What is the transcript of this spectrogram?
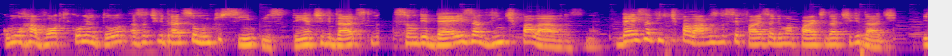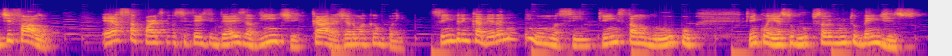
como o Havok comentou, as atividades são muito simples. Tem atividades que são de 10 a 20 palavras. Né? 10 a 20 palavras você faz ali uma parte da atividade. E te falo, essa parte que você fez de 10 a 20, cara, gera uma campanha. Sem brincadeira nenhuma, assim. Quem está no grupo, quem conhece o grupo sabe muito bem disso.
